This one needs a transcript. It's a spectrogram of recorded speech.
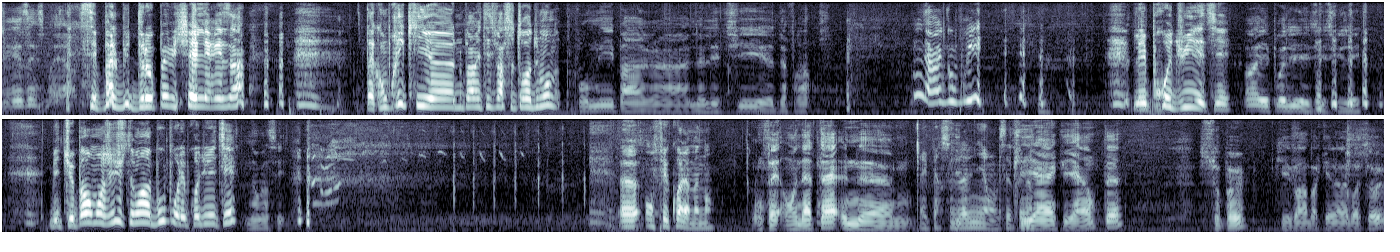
Des raisins, c'est meilleur. c'est pas le but de l'OP, Michel, les raisins. T'as compris qui euh, nous permettait de faire ce tour du monde? Fourni par euh, le laitier de France. T'as rien compris Les produits laitiers. Ah, les produits laitiers, excusez. Mais tu veux pas en manger justement un bout pour les produits laitiers? Non, merci. euh, On fait quoi là maintenant? On, fait, on attend une euh, Et personne va venir, on le sait très bien. client, cliente, sous peu, qui va embarquer dans la voiture.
